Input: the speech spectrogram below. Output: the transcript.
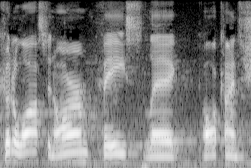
Could have lost an arm, face, leg, all kinds of shit.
